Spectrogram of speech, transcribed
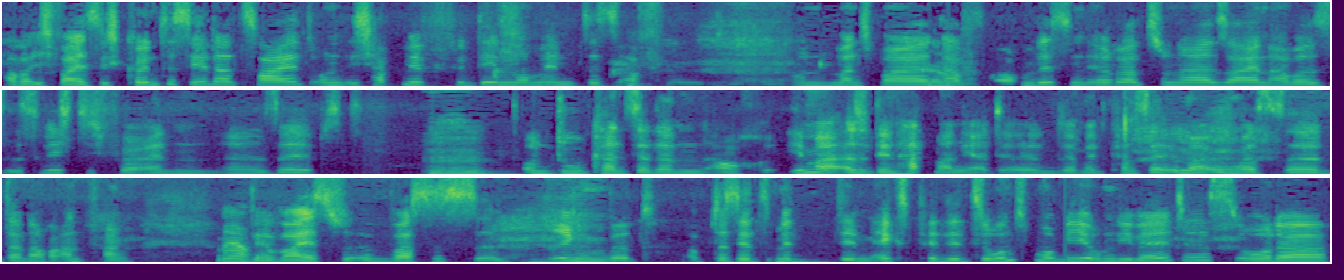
Aber ich weiß, ich könnte es jederzeit und ich habe mir für den Moment das erfüllt. Und manchmal ja. darf es auch ein bisschen irrational sein, aber es ist wichtig für einen äh, selbst. Mhm. Und du kannst ja dann auch immer, also den hat man ja, damit kannst du ja immer irgendwas äh, dann auch anfangen. Ja. Und wer weiß, was es äh, bringen wird. Ob das jetzt mit mhm. dem Expeditionsmobil um die Welt ist oder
